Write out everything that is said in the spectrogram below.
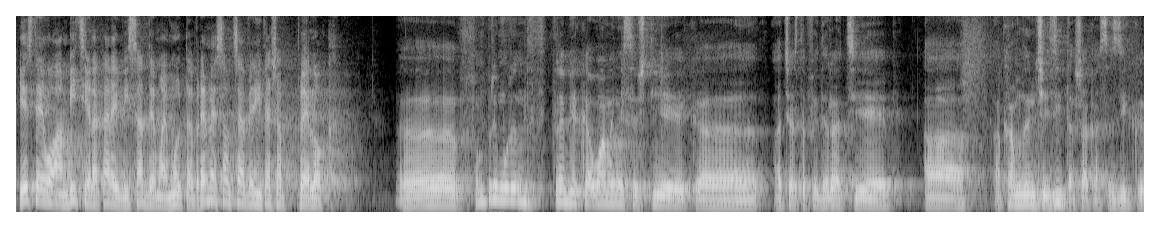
Este o ambiție la care ai visat de mai multă vreme sau ți-a venit așa pe loc? Uh, în primul rând, trebuie ca oamenii să știe că această federație a, a cam lâncezit, așa ca să zic, uh,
